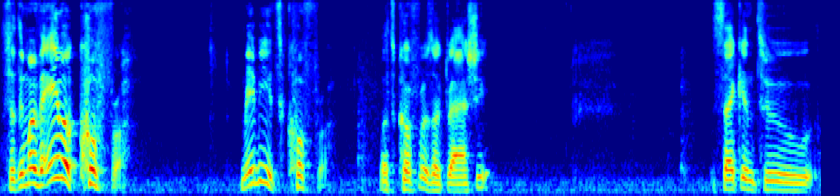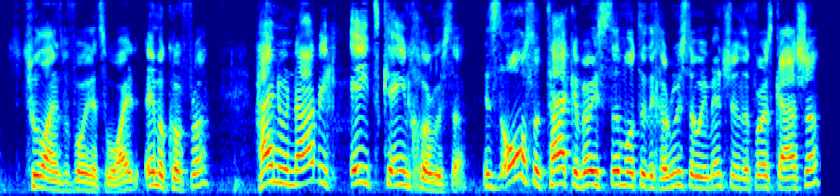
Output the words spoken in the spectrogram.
So the Marva kufra. Maybe it's kufra. What's kufra? Is like Rashi second to two lines before it gets wide. Ema kufra. Hainu nabik eight kain charusa. This is also taka very similar to the charusa we mentioned in the first kasha.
